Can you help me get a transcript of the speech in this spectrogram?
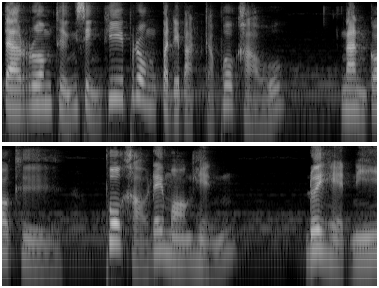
แต่รวมถึงสิ่งที่พระองค์ปฏิบัติกับพวกเขา นั่นก็คือ พวกเขาได้มองเห็น ด้วยเหตุนี้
